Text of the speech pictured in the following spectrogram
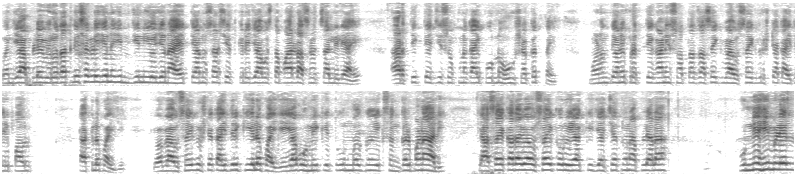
पण जे आपल्या विरोधातली सगळी जे जी नियोजन आहेत त्यानुसार शेतकऱ्याची अवस्था फार ढासळत चाललेली आहे. आर्थिक त्याची स्वप्न काही पूर्ण होऊ शकत नाहीत. म्हणून त्याने प्रत्येकाने स्वतःचं असं एक व्यावसायिकदृष्ट्या काहीतरी पाऊल टाकलं पाहिजे. किंवा व्यावसायिकदृष्ट्या काहीतरी केलं पाहिजे. या भूमिकेतून मग एक संकल्पना आली की असा एखादा व्यवसाय करूया की ज्याच्यातून आपल्याला पुण्यही मिळेल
